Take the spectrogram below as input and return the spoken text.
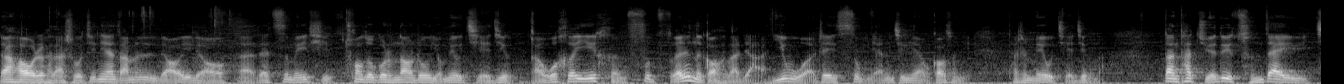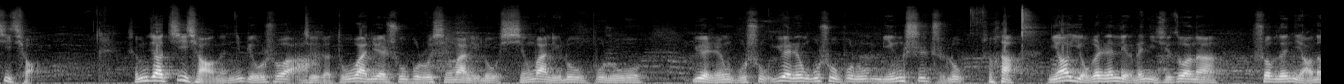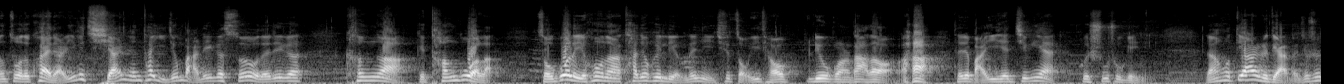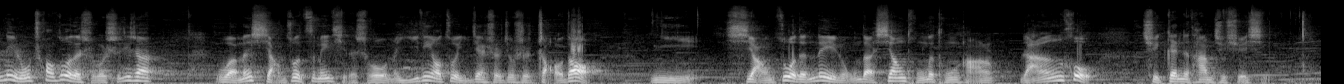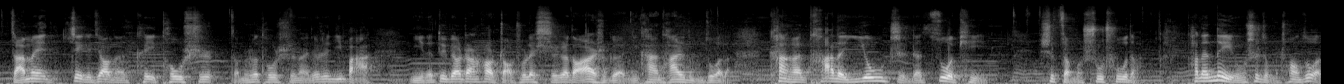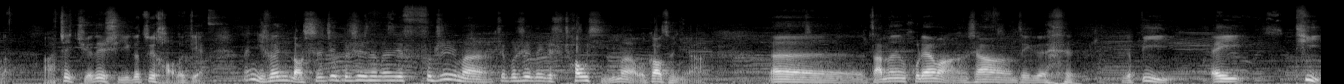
大家好，我是海大叔。今天咱们聊一聊，呃，在自媒体创作过程当中有没有捷径啊？我可以很负责任的告诉大家，以我这四五年的经验，我告诉你，它是没有捷径的，但它绝对存在于技巧。什么叫技巧呢？你比如说啊，这个读万卷书不如行万里路，行万里路不如阅人无数，阅人无数不如名师指路，是吧？你要有个人领着你去做呢，说不得你要能做得快点，因为前人他已经把这个所有的这个。坑啊，给趟过了，走过了以后呢，他就会领着你去走一条溜光大道 啊，他就把一些经验会输出给你。然后第二个点呢，就是内容创作的时候，实际上我们想做自媒体的时候，我们一定要做一件事，就是找到你想做的内容的相同的同行，然后去跟着他们去学习。咱们这个叫呢，可以偷师。怎么说偷师呢？就是你把。你的对标账号找出来十个到二十个，你看他是怎么做的，看看他的优质的作品是怎么输出的，他的内容是怎么创作的啊，这绝对是一个最好的点。那你说老师这不是他妈的复制吗？这不是那个抄袭吗？我告诉你啊，呃，咱们互联网上这个 这个 B A T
